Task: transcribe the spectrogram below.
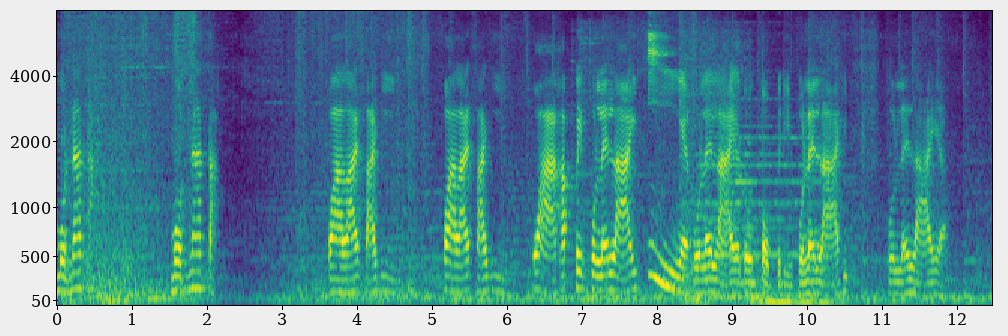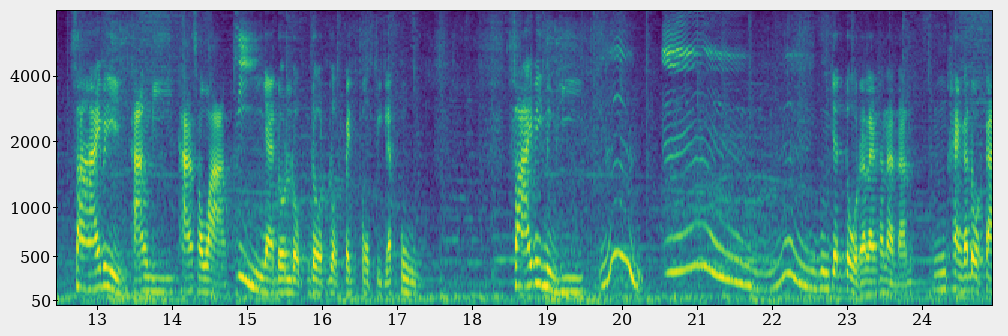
หมดหน้าตัก หมดหน้าตัก ขวาร้ายซ้ายดี ขวาร้ายซ้ายดี ขวาครับ เป็นคนร้ายๆอีไงคนร้ายๆอะโดนตบไปดิคนร้ายๆคนร้ายๆอะซ้ายไปดิทางดีทางสว่างนี่ไงโดนหลบโดดหลบเป็นกบอีกแล้วกูซ้ายไปอีกหนึ่งทีอืออือมึงจะโดดอะไรขนาดนั้นมึงแข่งกระโดดไกล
